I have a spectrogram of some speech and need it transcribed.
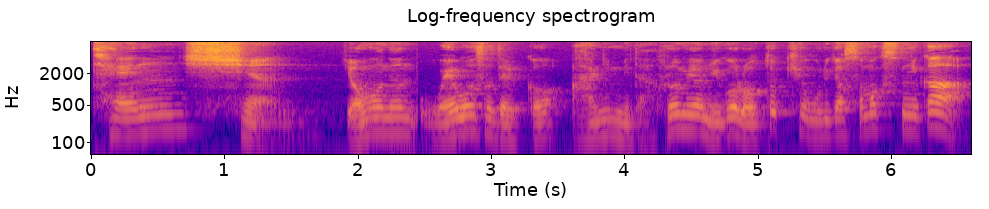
텐션 영어는 외워서 될 거 아닙니다. 그러면 이걸 어떻게 우리가 써먹습니까?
